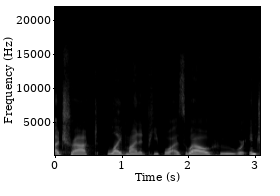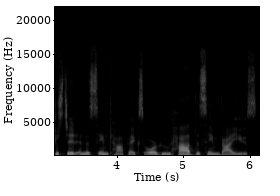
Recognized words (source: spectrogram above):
attract like minded people as well who were interested in the same topics or who had the same values.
